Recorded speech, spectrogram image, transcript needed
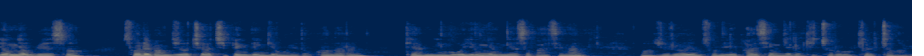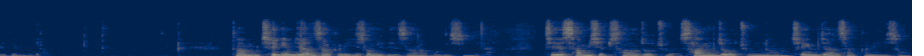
영역 외에서 손해방지 조치가 집행된 경우에도 관할은 대한민국의 영역 내에서 발생한 어, 유료오염 손해의 발생지를 기초로 결정하게 됩니다. 다음 책임제한 사건의 이송에 대해서 알아보겠습니다. 제34조 3조 중용 책임제한 사건의 이송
